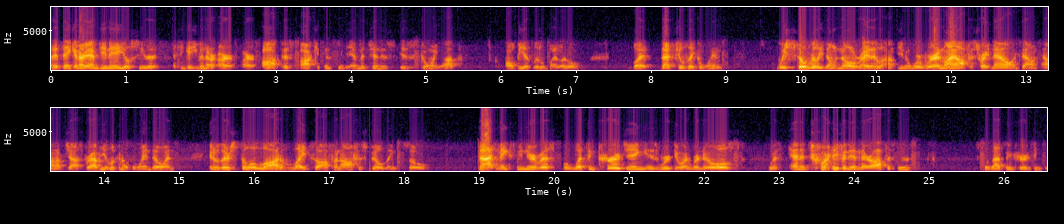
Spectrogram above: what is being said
I think in our MD&A, you'll see that I think even our, office occupancy in Edmonton is, going up, albeit little by little. But that feels like a win we still really don't know, right? I, you know, we're we're in my office right now in downtown up Jasper Avenue, looking out the window, and you know, there's still a lot of lights off in office buildings. So that makes me nervous. But what's encouraging is we're doing renewals with tenants who aren't even in their offices. So that's encouraging to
